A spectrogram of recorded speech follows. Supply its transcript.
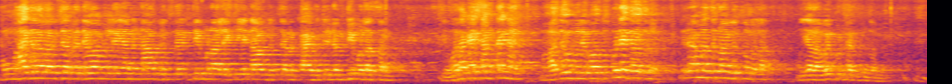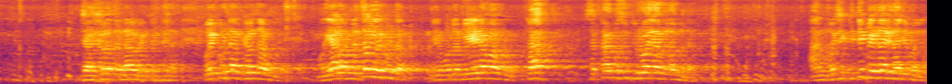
मग महादेवाला विचारलं देवा म्हणले यानं नाव घेतलं ते म्हणाले की हे नाव घेतल्यानं काय होते? नगदी मला सांग. ते मला काय सांगताय नाही. महादेव मुले बाबा तू कोण्या देवाचं मी रामाचं नाव घेतलं मला. मग याला वैकुंठात घेऊन जा म्हणलं. नाव घेतलं त्याला. वैकुंठात घेऊन जा मग याला म्हणलं चल वैकुंठात. मी म्हटलं मी येणार बा म्हणून. का? सकाळपासून फिरवायला म्हणला मला. आणि म्हणजे किती बेजारी झाली मला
